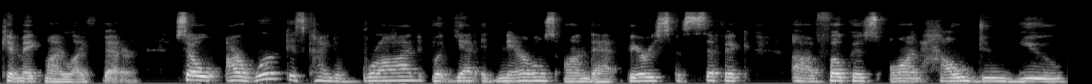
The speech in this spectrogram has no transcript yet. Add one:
can make my life better. So our work is kind of broad, but yet it narrows on that very specific uh, focus on how do you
